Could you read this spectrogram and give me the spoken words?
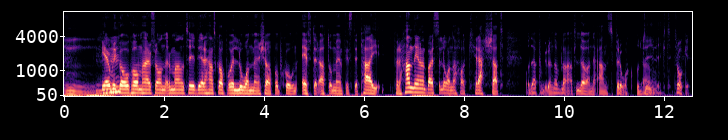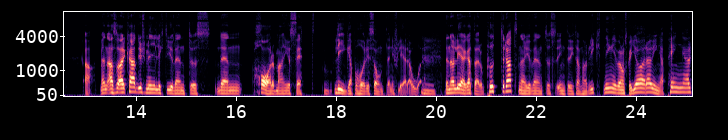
Mm. Here we Mhm. go kom här från Romano tidigare. Han ska på en lån med en köpoption efter att då Memphis Depay förhandlingarna med Barcelona har kraschat. Och det är på grund av bland annat löneanspråk och Ja. dylikt. Tråkigt. Ja, men alltså Arkadiusz Milik till Juventus, den har man ju sett ligga på horisonten i flera år. mm. Den har legat där och puttrat när Juventus inte riktigt har någon riktning i vad de ska göra och inga pengar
